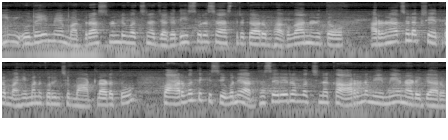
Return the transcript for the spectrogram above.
ఈ ఉదయమే మద్రాసు నుండి వచ్చిన జగదీశ్వర శాస్త్రి గారు భగవానునితో అరుణాచల క్షేత్ర మహిమను గురించి మాట్లాడుతూ పార్వతికి శివుని అర్ధశరీరం వచ్చిన కారణమేమి అని అడిగారు.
